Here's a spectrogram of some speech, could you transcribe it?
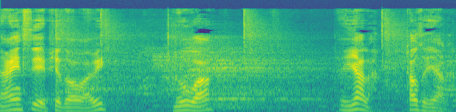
9စစ်ဖြစ်သွားပါပြီနိုးပါအေးရလား60ရလား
